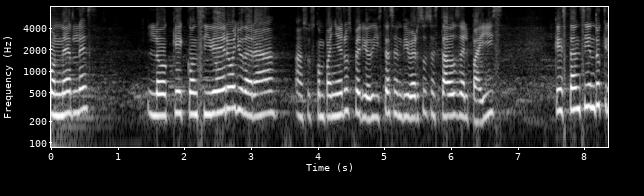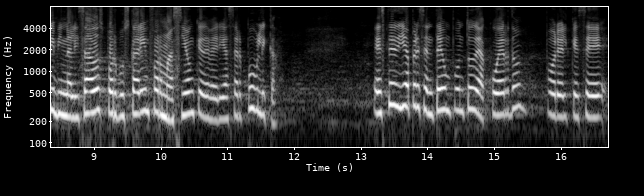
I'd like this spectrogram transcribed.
exponerles lo que considero ayudará a sus compañeros periodistas en diversos estados del país que están siendo criminalizados por buscar información que debería ser pública. Este día presenté un punto de acuerdo por el que se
